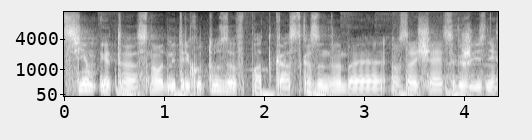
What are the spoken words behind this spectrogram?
всем, это снова Дмитрий Кутузов, подкаст КЗНБ возвращается к жизни.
